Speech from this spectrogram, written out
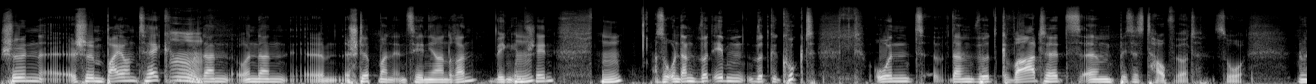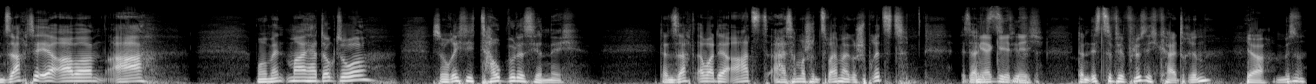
schön, äh, schön BioNTech Mm. und dann, und dann ähm, stirbt man in zehn Jahren dran, wegen Mhm. Impfschäden. Hm? So, und dann wird eben, wird geguckt und dann wird gewartet, ähm, bis es taub wird. So. Nun sagte er aber, ah, Moment mal, Herr Doktor, so richtig taub wird es hier nicht. Dann sagt aber der Arzt, ah, das haben wir schon zweimal gespritzt. Da Mehr geht viel, nicht. Dann ist zu viel Flüssigkeit drin. Ja. Wir müssen,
